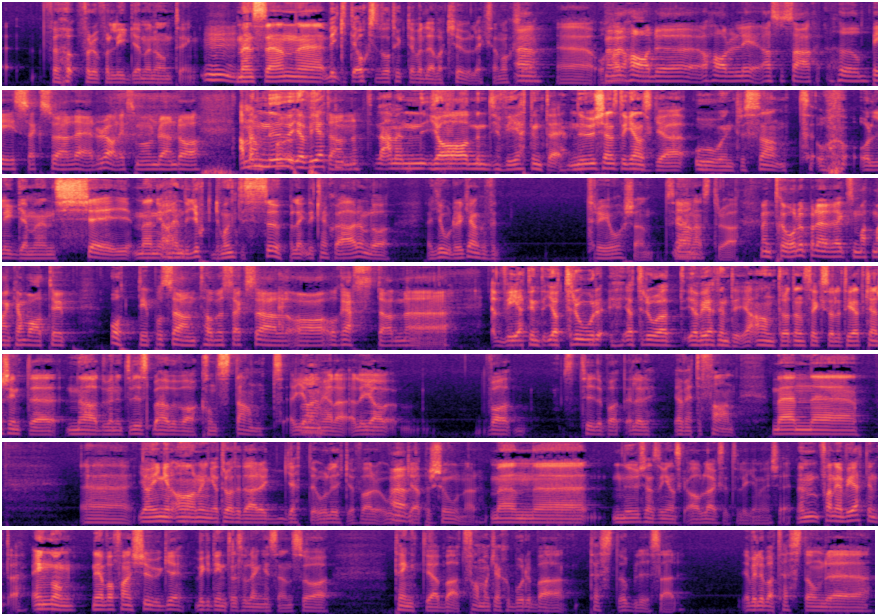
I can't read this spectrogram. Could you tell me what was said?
för, för att få ligga med någonting. Men sen, eh, vilket jag också, då tyckte jag väl det var kul liksom också. Eh, och Men har du, har du, alltså så här, hur bisexuell är du då liksom om du ändå Ja men nu, jag vet den. nej men ja, men jag vet inte. Nu känns det ganska ointressant att, att ligga med en tjej. Men jag har ändå gjort det, det var inte superlänge, det kanske är ändå, jag gjorde det kanske för tre år sedan senast tror jag. Men tror du på det liksom att man kan vara typ 80% homosexuell och, och resten... Eh, Jag vet inte, jag tror, jag tror att, jag vet inte, jag antar att en sexualitet kanske inte nödvändigtvis behöver vara konstant genom Nej. hela, eller jag, vad tyder på att, eller jag vet inte fan. Men, eh, eh, jag har ingen aning, jag tror att det där är jätteolika för olika Ja. personer. Men eh, nu känns det ganska avlägset att ligga med en tjej. Men fan jag vet inte. En gång, när jag var fan 20, vilket inte är så länge sedan, så tänkte jag bara att fan man kanske borde bara testa att bli så här. Jag ville bara testa om det,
